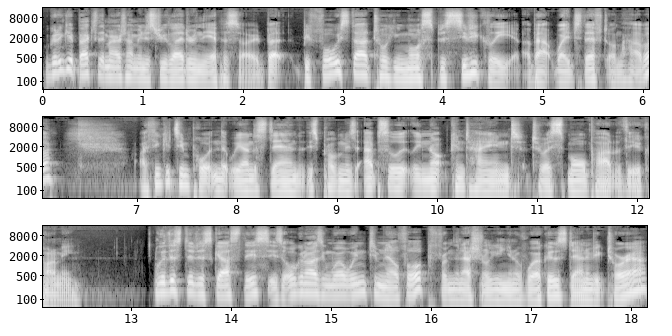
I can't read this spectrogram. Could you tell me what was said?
We're going to get back to the maritime industry later in the episode, but before we start talking more specifically about wage theft on the harbour, I think it's important that we understand that this problem is absolutely not contained to a small part of the economy. With us to discuss this is Organising Whirlwind Tim Nelthorpe from the National Union of Workers down in Victoria,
